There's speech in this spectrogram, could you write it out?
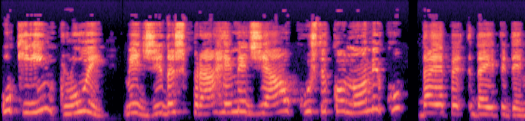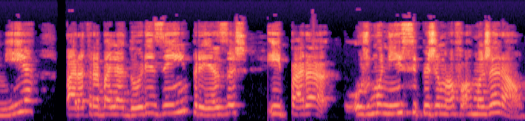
o que inclui medidas para remediar o custo econômico da, da epidemia para trabalhadores e empresas e para os munícipes de uma forma geral.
